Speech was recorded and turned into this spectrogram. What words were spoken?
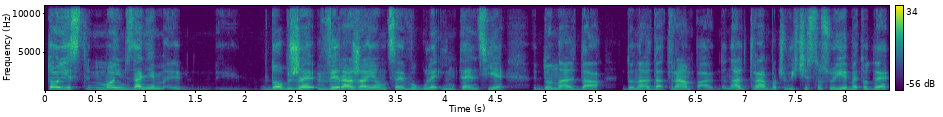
To jest moim zdaniem dobrze wyrażające w ogóle intencje Donalda, Donalda Trumpa. Donald Trump oczywiście stosuje metodę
